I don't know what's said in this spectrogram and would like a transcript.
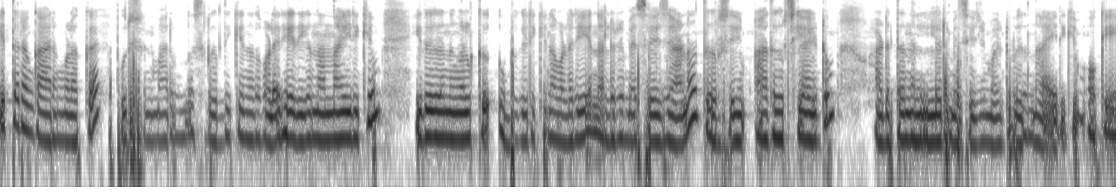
ഇത്തരം കാര്യങ്ങളൊക്കെ പുരുഷന്മാരൊന്ന് ശ്രദ്ധിക്കുന്നത് വളരെയധികം നന്നായിരിക്കും. ഇത് നിങ്ങൾക്ക് ഉപകരിക്കുന്ന വളരെ നല്ലൊരു മെസ്സേജാണ് തീർച്ചയായും ആ തീർച്ചയായിട്ടും അടുത്ത നല്ലൊരു മെസ്സേജുമായിട്ട് വരുന്നതായിരിക്കും. ഓക്കേ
